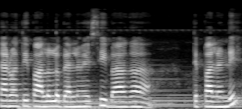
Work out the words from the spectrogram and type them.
తర్వాత ఈ పాలల్లో బెల్లం వేసి బాగా తిప్పాలండి.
